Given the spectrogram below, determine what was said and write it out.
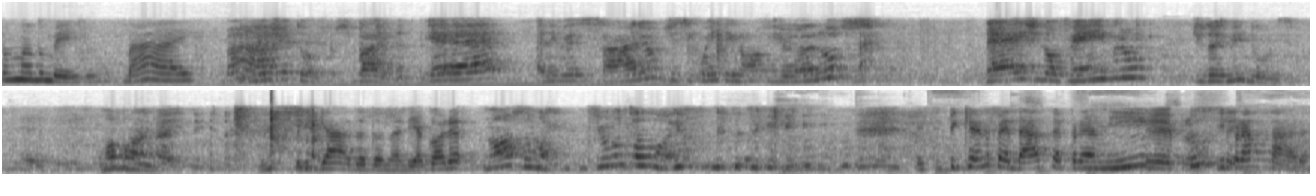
Manda um beijo. Bye. Um beijo a todos. Vai. É aniversário de 59 anos, 10 de novembro de 2012. Mamãe. Obrigada, dona Lia. Agora, Nossa, mãe, filma o tamanho. esse pequeno pedaço é pra mim É, pra e pra Sara.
